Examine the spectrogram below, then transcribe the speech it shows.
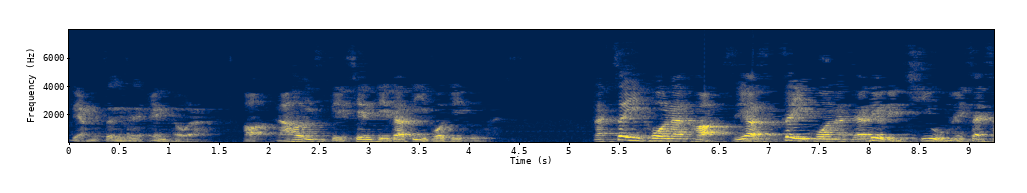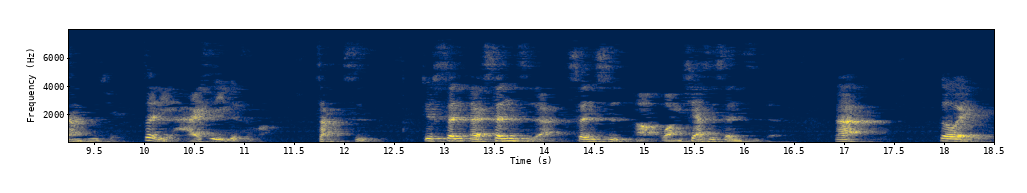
两个这个 M 头了，好，然后一直跌，先跌到第一波跌幅，那这一波呢，哈，只要这一波呢，只要六点七五没站上之前，这里还是一个什么涨势，就升呃升值啊，升势啊，往下是升值的，那。各位，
